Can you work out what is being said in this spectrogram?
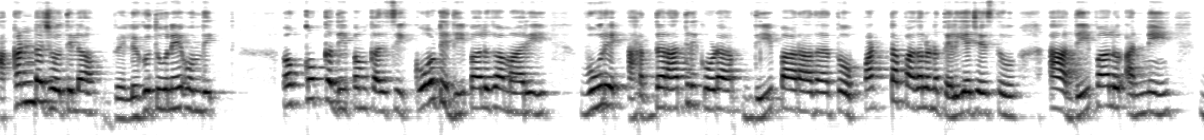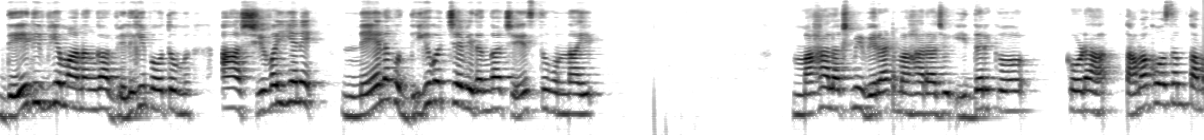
అఖండ జ్యోతిలా వెలుగుతూనే ఉంది. ఒక్కొక్క దీపం కలిసి కోటి దీపాలుగా మారి ఊరే అర్ధరాత్రి కూడా దీపారాధనతో పట్ట పగలను తెలియజేస్తూ ఆ దీపాలు అన్నీ దేదివ్యమానంగా వెలిగిపోతూ ఆ శివయ్యని నేలకు దిగివచ్చే విధంగా చేస్తూ ఉన్నాయి. మహాలక్ష్మి విరాట్ మహారాజు ఇద్దరికో కూడా తమ కోసం తమ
